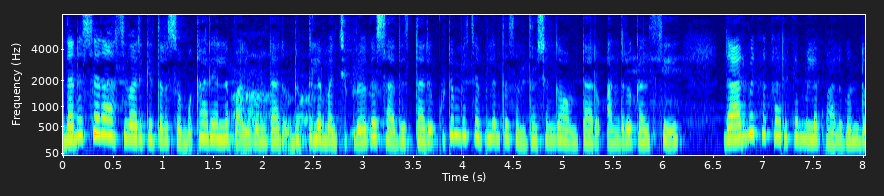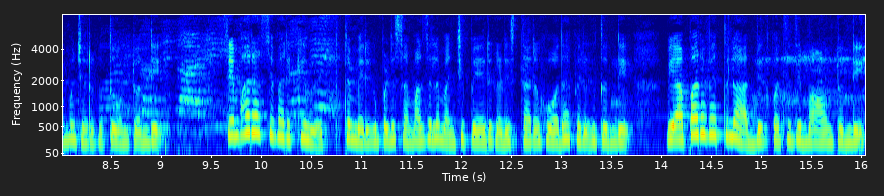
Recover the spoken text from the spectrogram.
ధనుసు రాశి వారికి ఇతర శుభకార్యాల్లో పాల్గొంటారు. వృత్తిలో మంచి ప్రయోగం సాధిస్తారు. కుటుంబ సభ్యులంతా సంతోషంగా ఉంటారు. అందరూ కలిసి ధార్మిక కార్యక్రమంలో పాల్గొనడము జరుగుతూ ఉంటుంది. సింహరాశి వారికి వ్యక్తిత్వం మెరుగుపడి సమాజంలో మంచి పేరు గడిస్తారు. హోదా పెరుగుతుంది. వ్యాపారవేత్తల ఆర్థిక పరిస్థితి బాగుంటుంది.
